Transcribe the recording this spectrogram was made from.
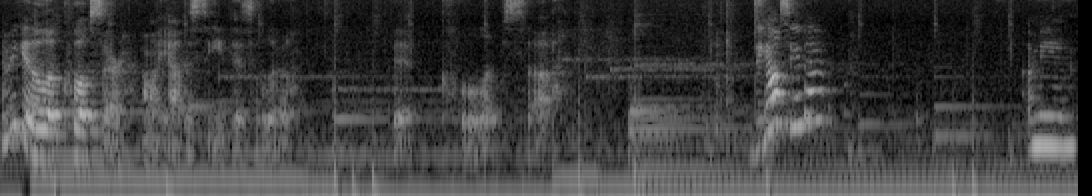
Let me get a little closer. I want y'all to see this a little bit closer. Do y'all see that? I mean,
